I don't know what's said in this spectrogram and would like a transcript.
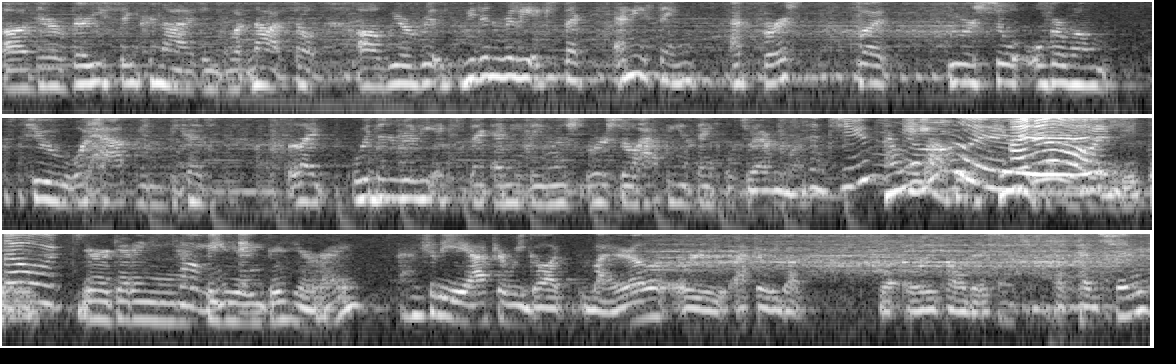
uh, they're very synchronized and whatnot. So uh, we are we didn't really expect anything at first, but we were so overwhelmed to what happened because. Like we didn't really expect anything. We're, we're so happy and thankful to everyone. So June's Tell me English. I know, years it's these so- You're getting so busier amazing. and busier, right? Actually, after we got viral, or after we got, what, what do you call this? Attention.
